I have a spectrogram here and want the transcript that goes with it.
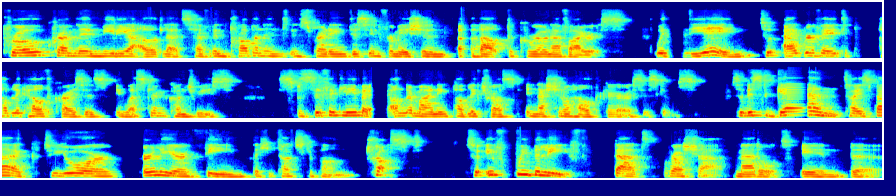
Pro Kremlin media outlets have been prominent in spreading disinformation about the coronavirus, with the aim to aggravate the public health crisis in Western countries, specifically by undermining public trust in national healthcare systems. So this again ties back to your earlier theme that you touched upon trust. So if we believe that Russia meddled in the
